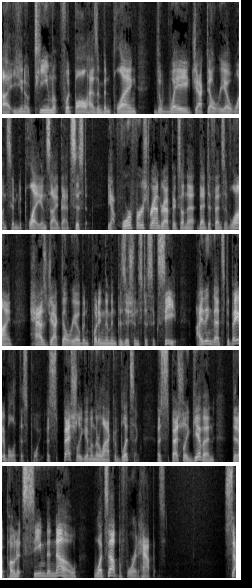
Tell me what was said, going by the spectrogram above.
uh, you know, team football. Hasn't been playing the way Jack Del Rio wants him to play inside that system. You got four first round draft picks on that that defensive line. Has Jack Del Rio been putting them in positions to succeed? I think that's debatable at this point, especially given their lack of blitzing, especially given that opponents seem to know what's up before it happens. So,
